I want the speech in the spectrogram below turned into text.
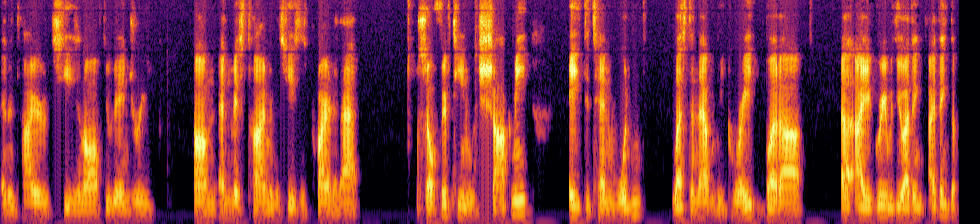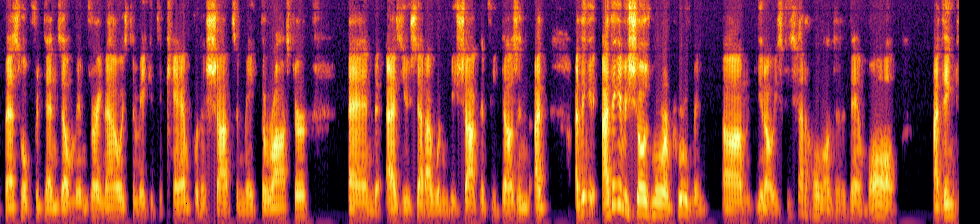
an entire season off due to injury, um, and missed time in the seasons prior to that. So 15 would shock me. Eight to 10 wouldn't less than that would be great. But uh, I agree with you. I think I think the best hope for Denzel Mims right now is to make it to camp with a shot to make the roster. And as you said, I wouldn't be shocked if he doesn't. I I think I think if he shows more improvement, um, you know, he's, he's got to hold on to the damn ball. I think.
